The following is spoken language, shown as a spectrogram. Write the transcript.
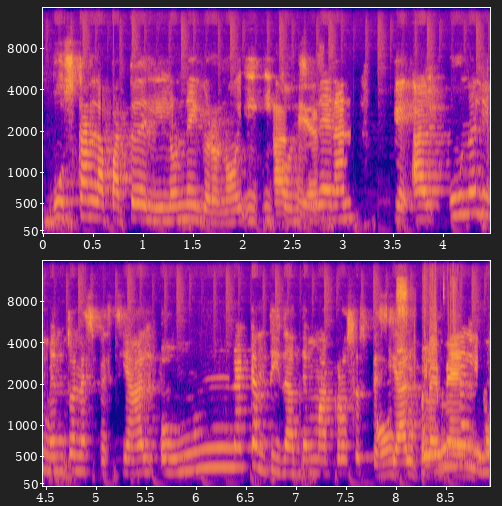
buscan la parte del hilo negro, ¿no? Y, consideran que hay un alimento en especial o una cantidad de macros especial. Un suplemento.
